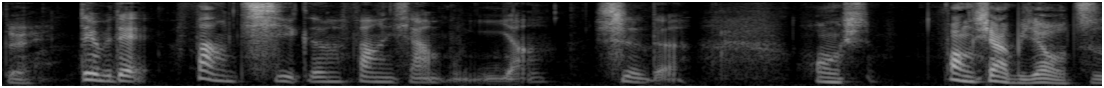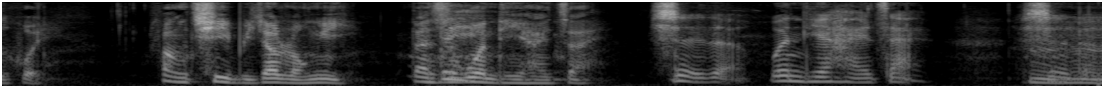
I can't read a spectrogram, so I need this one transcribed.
对，对不对？放弃跟放下不一样。是的，放放下比较有智慧，放弃比较容易，但是问题还在。是的，问题还在。是的，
